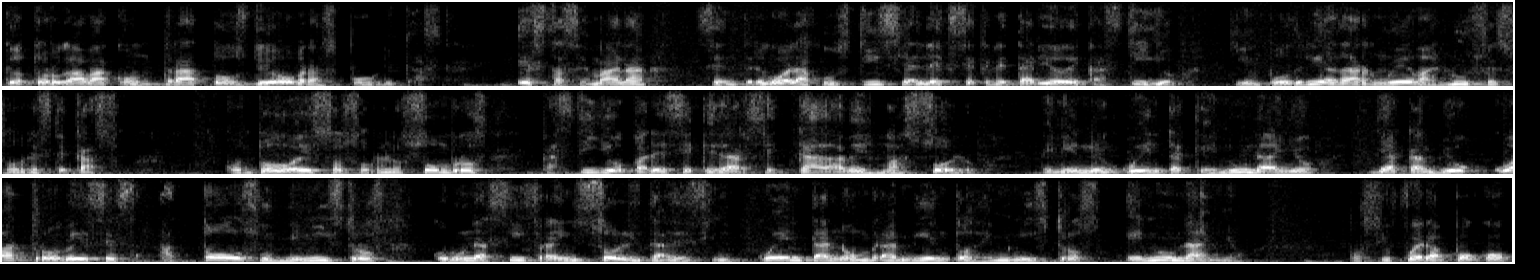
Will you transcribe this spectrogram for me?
que otorgaba contratos de obras públicas. Esta semana se entregó a la justicia el exsecretario de Castillo, quien podría dar nuevas luces sobre este caso. Con todo eso sobre los hombros, Castillo parece quedarse cada vez más solo, teniendo en cuenta que en un año ya cambió cuatro veces a todos sus ministros con una cifra insólita de 50 nombramientos de ministros en un año. Por si fuera poco,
